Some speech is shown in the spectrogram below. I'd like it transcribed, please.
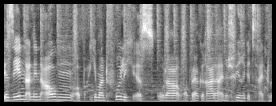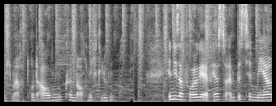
Wir sehen an den Augen, ob jemand fröhlich ist oder ob er gerade eine schwierige Zeit durchmacht. Und Augen können auch nicht lügen. In dieser Folge erfährst du ein bisschen mehr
